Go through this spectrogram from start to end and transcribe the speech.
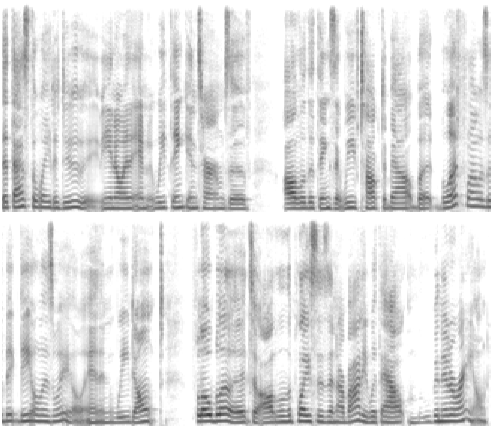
that that's the way to do it. You know, and, and we think in terms of all of the things that we've talked about, but blood flow is a big deal as well. And we don't flow blood to all of the places in our body without moving it around.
